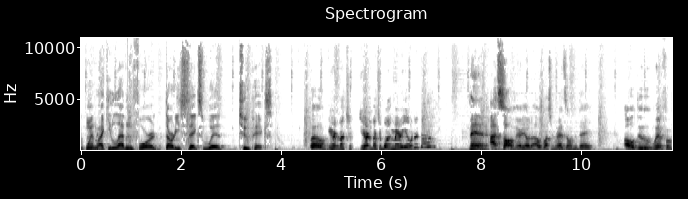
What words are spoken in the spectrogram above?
happened? went like 11 for 36 with two picks. Well, you heard about your you heard about your boy Mariota, though. man, I saw Mariota. I was watching Red Zone today. Old dude went for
